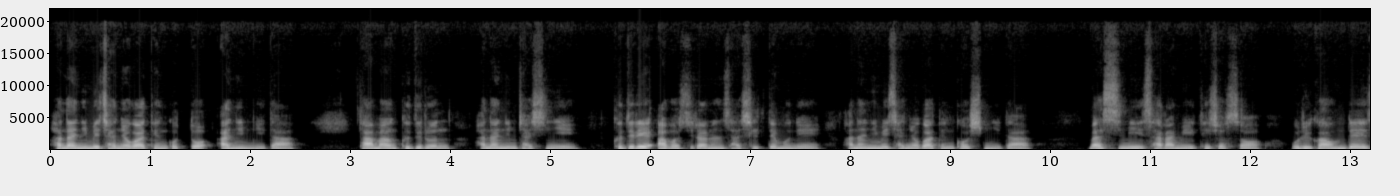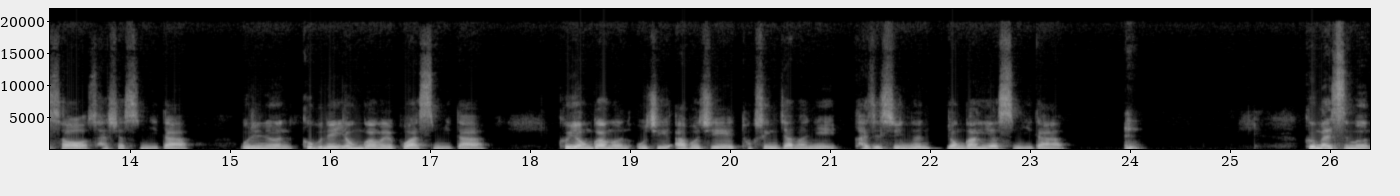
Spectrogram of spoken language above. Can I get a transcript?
하나님의 자녀가 된 것도 아닙니다. 다만 그들은 하나님 자신이 그들의 아버지라는 사실 때문에 하나님의 자녀가 된 것입니다. 말씀이 사람이 되셔서 우리 가운데에서 사셨습니다. 우리는 그분의 영광을 보았습니다. 그 영광은 오직 아버지의 독생자만이 가질 수 있는 영광이었습니다. 그 말씀은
